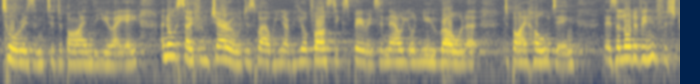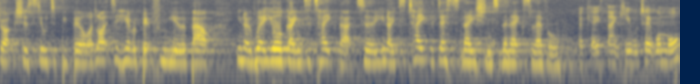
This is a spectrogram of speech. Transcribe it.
tourism to Dubai and the UAE, and also from Gerald as well. You know, with your vast experience and now your new role at Dubai Holding, there's a lot of infrastructure still to be built. I'd like to hear a bit from you about, you know, where you're going to take that to, you know, to take the destination to the next level. Okay, thank you. We'll take one more.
